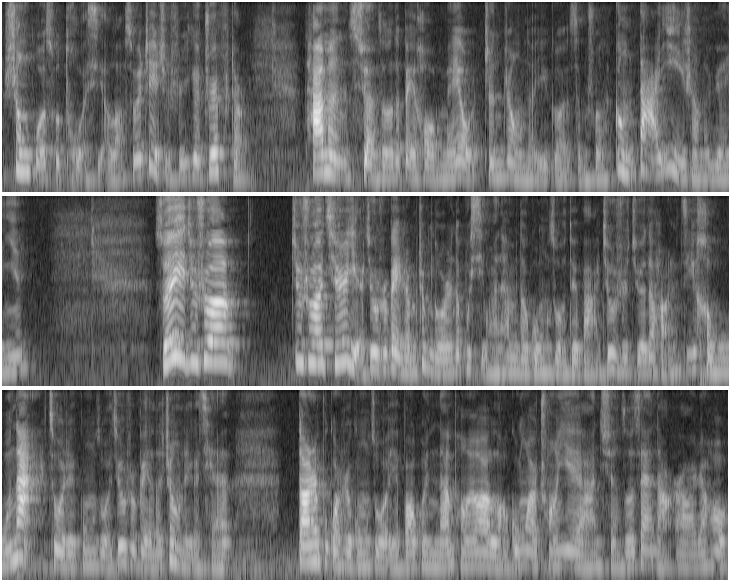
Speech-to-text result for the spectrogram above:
生活所妥协了，所以这只是一个 drifter，他们选择的背后没有真正的一个怎么说呢？更大意义上的原因。所以就说就说，其实也就是为什么这么多人都不喜欢他们的工作，对吧？就是觉得好像自己很无奈，做这工作就是为了挣这个钱。当然不光是工作，也包括你男朋友啊、老公啊、创业啊，你选择在哪儿啊，然后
